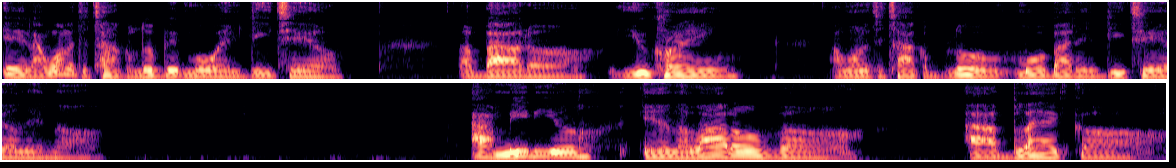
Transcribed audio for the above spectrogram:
and I wanted to talk a little bit more in detail about uh, Ukraine. I wanted to talk a little more about it in detail in uh, our media and a lot of uh, our black uh,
